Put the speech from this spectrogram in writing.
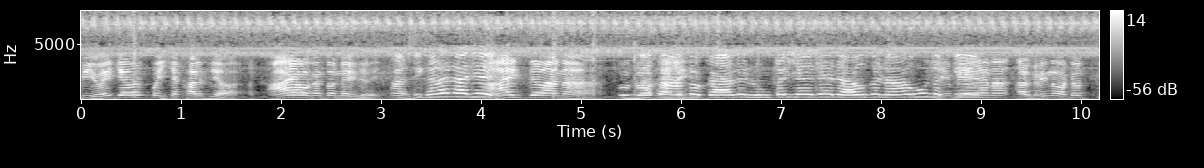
બીવાઈ ગયા પૈસા ખાલી જવા આયા વગર તો નહીં જાય. આસી ખરા ને આજે? આઈ જવાના. તું જો આ ખાલી. તો કાલે લૂંટાઈ જાય ત્યારે આવું કે ના આવું નક્કી હે ને ઓટો જ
